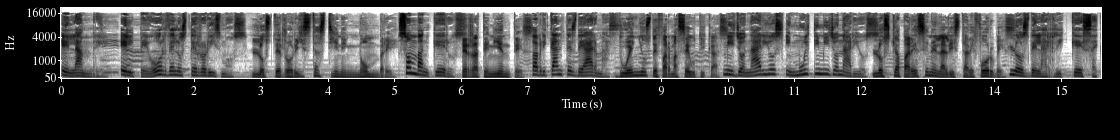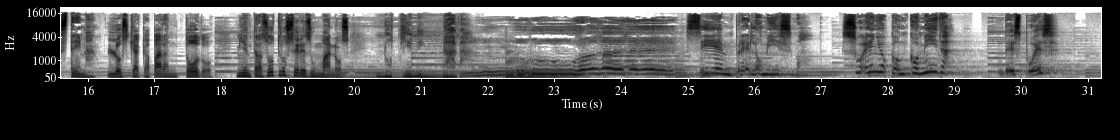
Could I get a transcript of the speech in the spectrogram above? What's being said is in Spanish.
El hambre, el peor de los terrorismos. Los terroristas tienen nombre. Son banqueros, Terratenientes, fabricantes de armas, dueños de farmacéuticas, millonarios y multimillonarios. los que aparecen en la lista de Forbes, Los de la riqueza extrema. los que acaparan todo, mientras otros seres humanos no tienen nada. Siempre lo mismo. Sueño con comida. Después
